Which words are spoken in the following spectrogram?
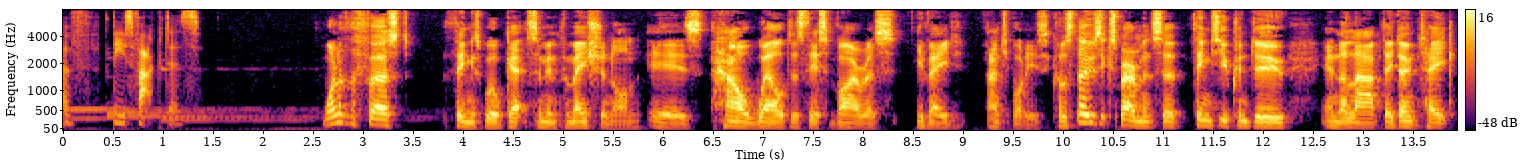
of these factors? One of the first things we'll get some information on is how well does this virus evade antibodies? Because those experiments are things you can do in the lab. They don't take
